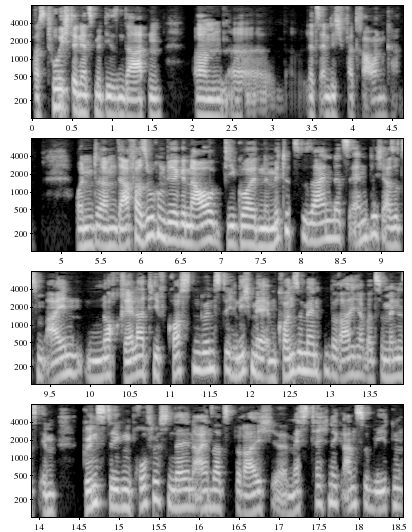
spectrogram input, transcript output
was tue ich denn jetzt mit diesen Daten, ähm, äh, letztendlich vertrauen kann. Und ähm, da versuchen wir genau die goldene Mitte zu sein letztendlich. Also zum einen noch relativ kostengünstig, nicht mehr im Konsumentenbereich, aber zumindest im günstigen professionellen Einsatzbereich äh, Messtechnik anzubieten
